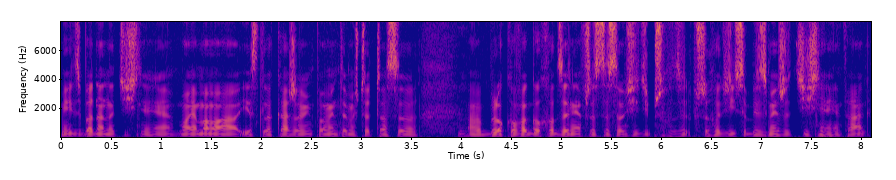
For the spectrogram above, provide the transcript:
mieć zbadane ciśnienie. Moja mama jest lekarzem i pamiętam jeszcze czasy e, blokowego chodzenia. Wszyscy sąsiedzi przychodzi- przychodzili sobie zmierzyć ciśnienie, tak?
